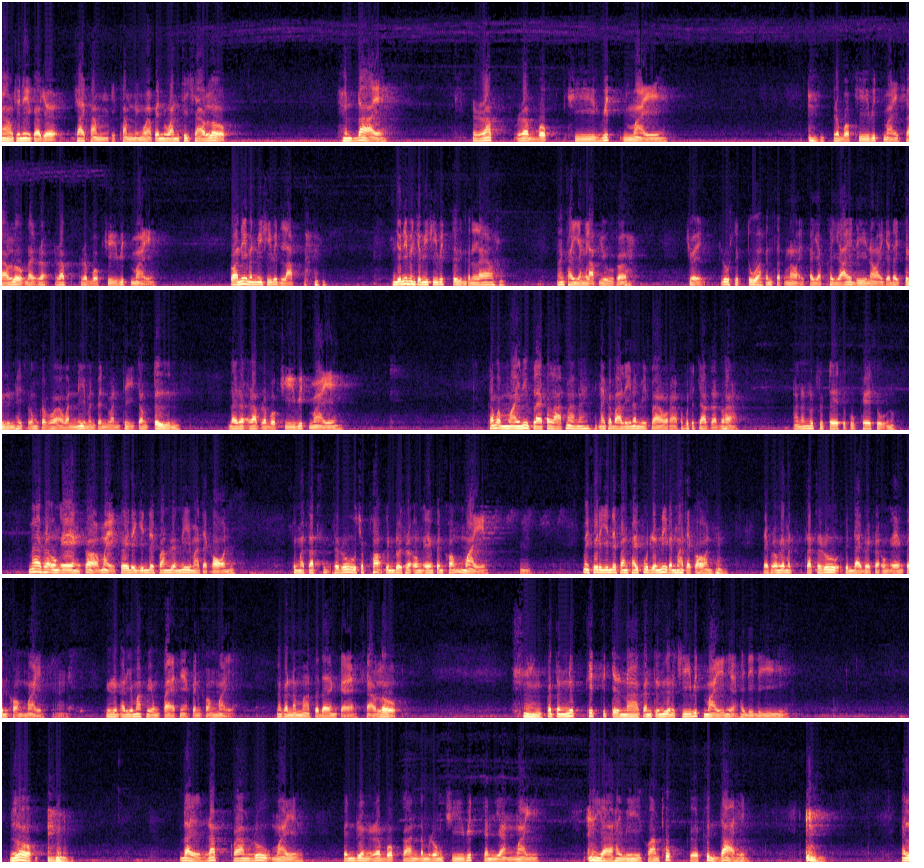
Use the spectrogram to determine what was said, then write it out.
อ้าวที่นี่ก็จะ ใช้คำอีกคำหนึ่งว่าเป็นวันที่ชาวโลก ได้ รับระบบชีวิตใหม่ ระบบชีวิตใหม่ ชาวโลกได้รับระบบชีวิตใหม่ ก่อนนี้มันมีชีวิตหลับเดี๋ยวนี้มันจะมีชีวิตตื่นกันแล้วนั้นใครยังหลับอยู่ก็ ช่วยรู้สึกตัวกันสักหน่อย ขยับขยายดีหน่อย จะได้ตื่นให้สมกับว่าวันนี้มันเป็นวันที่ต้องตื่น ได้รับระบบชีวิตใหม่คำว่าใหม่นี่แปลกประหลาดมากนะ ในพระบาลีนั่นมีกล่าวว่าพระพุทธเจ้าตรัสว่าอานันนุสุเตสุปุเพสุนแม่พระองค์เองก็ไม่เคยได้ยินได้ฟังเรื่องนี้มาแต่ก่อน ถึงมาตรัสรู้เฉพาะขึ้นโดยพระองค์เองเป็นของใหม่ไม่เคยได้ยินได้ฟังใครพูดเรื่องนี้กันมาแต่ก่อน แต่พระองค์ได้มาตรัสรู้ขึ้นได้ด้วยพระองค์เองเป็นของใหม่คือเรื่องอริยมรรคมีองค์แปดเนี่ย เป็นของใหม่ แล้วก็นำมาแสดงแก่ชาวโลกก็ต้องนึกคิดพิจารณากันถึงเรื่องชีวิตใหม่เนี่ย ให้ดี ๆ โลก ได้รับความรู้ใหม่ เป็นเรื่องระบบการดำรงชีวิตกันอย่างใหม่ อย่าให้มีความทุกข์เกิดขึ้นได้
